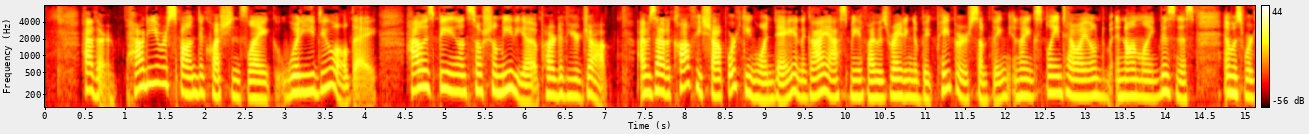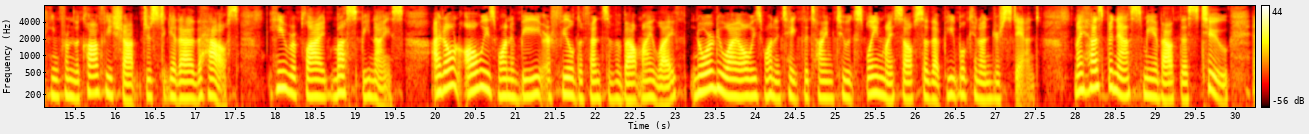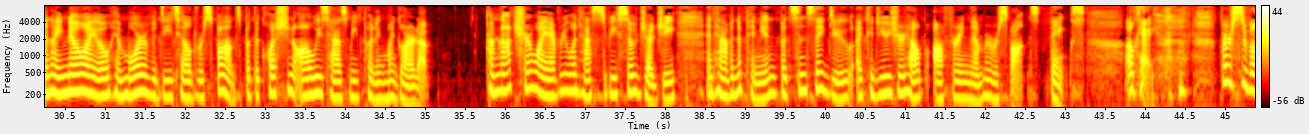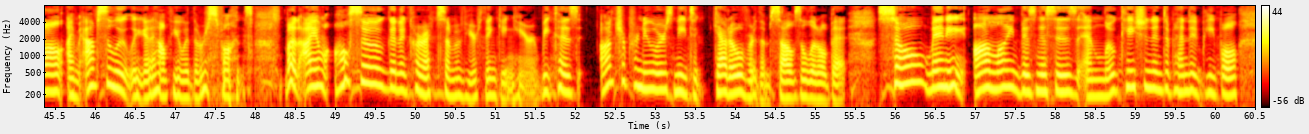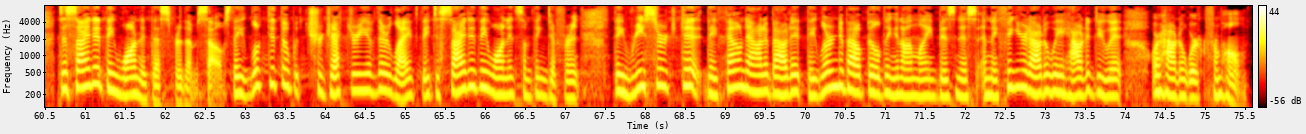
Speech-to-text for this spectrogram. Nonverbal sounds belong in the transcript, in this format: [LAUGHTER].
Heather, how do you respond to questions like, What do you do all day? How is being on social media a part of your job? I was at a coffee shop working one day, and a guy asked me if I was writing a big paper or something, and I explained how I owned an online business and was working from the coffee shop just to get out of the house. He replied, Must be nice. I don't always want to be or feel defensive about my life, nor do I always want to take the time to explain myself so that people can understand. My husband asked me about this too, and and I know I owe him more of a detailed response, but the question always has me putting my guard up. I'm not sure why everyone has to be so judgy and have an opinion, but since they do, I could use your help offering them a response. Thanks. Okay. [LAUGHS] First of all, I'm absolutely going to help you with the [LAUGHS] response, but I am also going to correct some of your thinking here because entrepreneurs need to get over themselves a little bit. So many online businesses and location independent people decided they wanted this for themselves. They looked at the trajectory of their life. They decided they wanted something different. They researched it. They found out about it. They learned about building an online business and they figured out a way how to do it or how to work from home.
